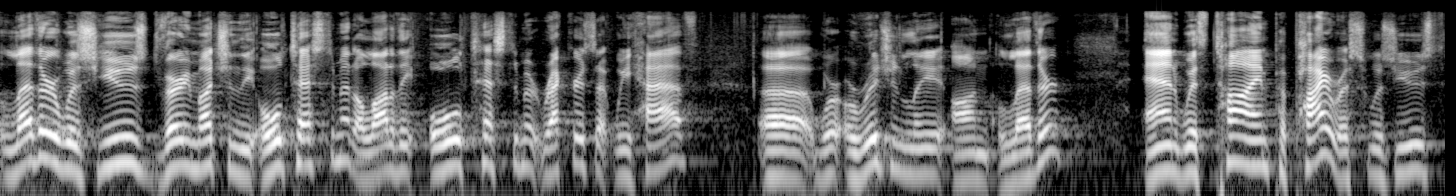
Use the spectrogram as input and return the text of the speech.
leather was used very much in the Old Testament. A lot of the Old Testament records that we have uh, were originally on leather. And with time, papyrus was used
